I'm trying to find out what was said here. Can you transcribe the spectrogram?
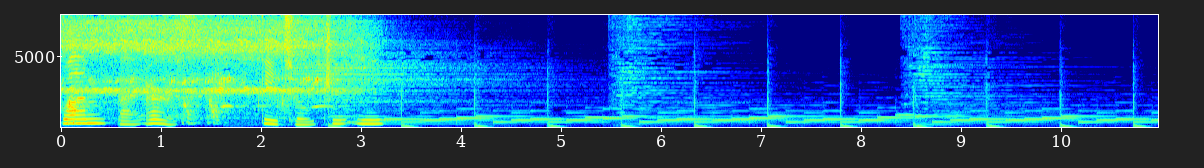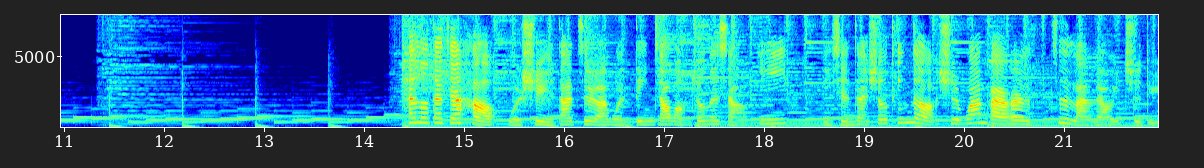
One by Earth，地球之一。Hello，大家好，我是与大自然稳定交往中的小一。你现在收听的是 One by Earth 自然疗愈之旅。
